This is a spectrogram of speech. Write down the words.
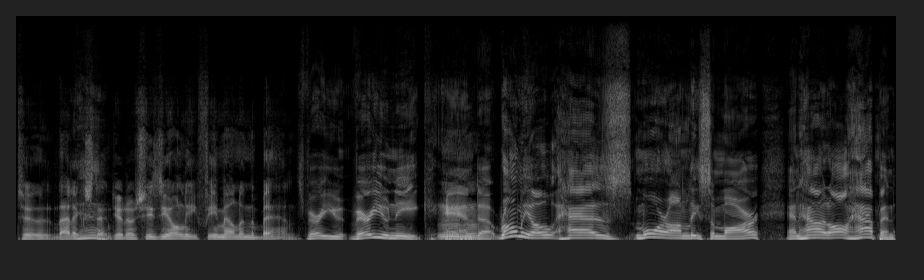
to that Yeah. extent. You know, she's the only female in the band. It's very, very unique. Mm-hmm. And uh, Romeo has more on Lisa Mar and how it all happened,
